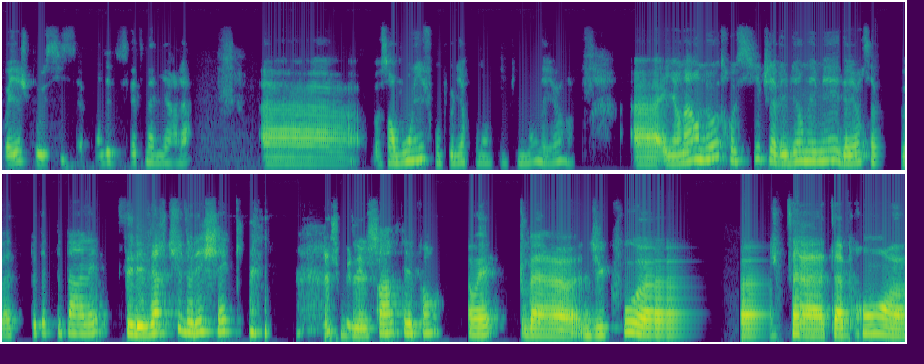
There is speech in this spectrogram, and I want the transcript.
voyage peut aussi s'apprendre de cette manière-là. Euh, c'est un bon livre qu'on peut lire pendant le confinement d'ailleurs. et il y en a un autre aussi que j'avais bien aimé, et d'ailleurs ça va peut-être te parler, c'est Les Vertus de l'échec ah, de Charles Pépin. Ouais, bah, du coup, euh, ça t'apprend euh,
